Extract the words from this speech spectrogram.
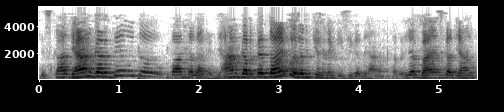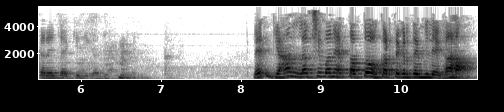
किसका ध्यान करते हैं? तो बात अलग है। ध्यान करते तो है, कोई किसी ने किसी का ध्यान करे या भैंस का ध्यान करे, चाहे किसी का ध्यान करे। लेकिन ज्ञान लक्ष्य बने, तब तो करते करते मिलेगा।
